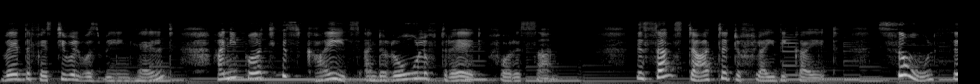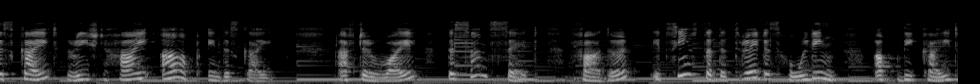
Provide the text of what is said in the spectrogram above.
where the festival was being held and he purchased kites and a roll of thread for his son. His son started to fly the kite. Soon his kite reached high up in the sky. After a while, the son said, Father, it seems that the thread is holding up the kite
